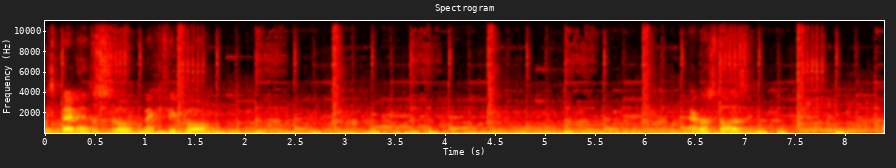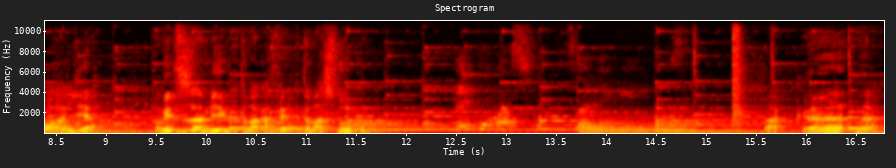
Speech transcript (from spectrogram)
experimenta o suco, como é que ficou? Tá gostoso? Olha, convida seus amigos para tomar café, tomar suco. Vem tomar suco, amiguinhos. Bacana.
